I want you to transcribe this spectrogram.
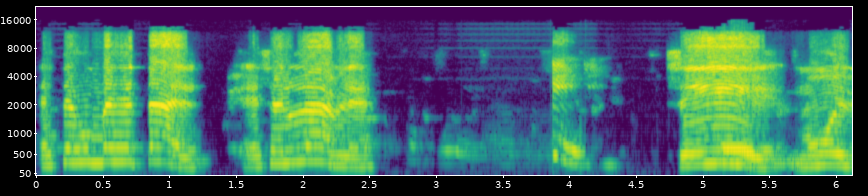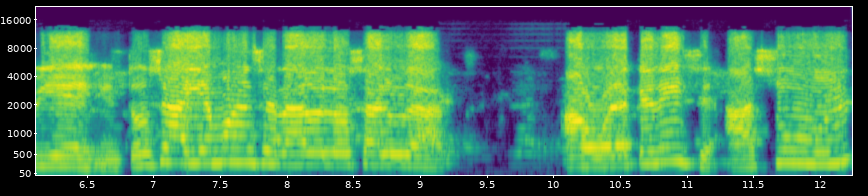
Este es un vegetal, es saludable. Sí. Sí, muy bien. Entonces ahí hemos encerrado los saludables. Ahora, ¿qué dice? Azul,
